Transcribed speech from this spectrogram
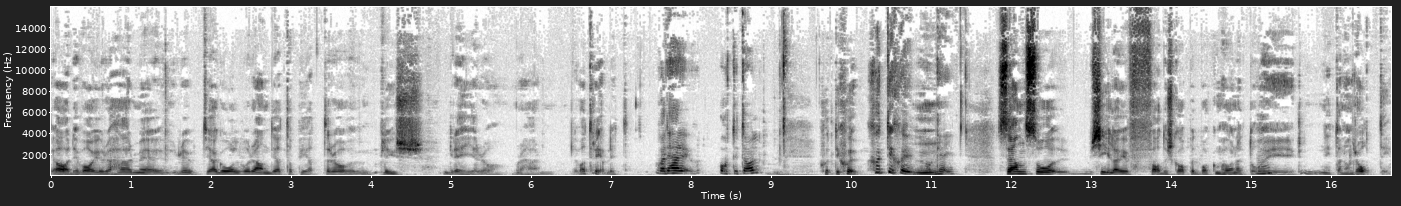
ja, det var ju det här med rutiga golv och randiga tapeter och plyschgrejer och, och det här. Det var trevligt. Var det här 80-tal? 77. 77? Mm. Okej. Sen så kilade ju faderskapet bakom hörnet då Mm. i 1980.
